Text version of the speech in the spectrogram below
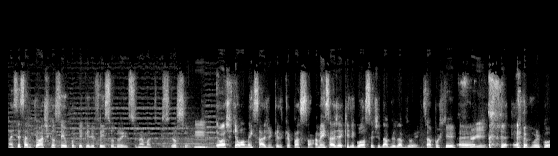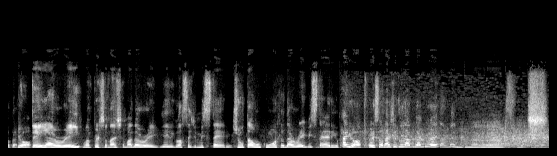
Mas você sabe que eu acho que eu sei o porquê que ele fez tudo isso, né, Matheus? Eu sei. Hum. Eu acho que é uma mensagem que ele quer passar. A mensagem é que ele gosta de WWE. Sabe por quê? É, Por quê? é por conta. que, ó, tem a Ray, uma personagem chamada Ray. E ele gosta de mistério. Junta um com o outro da Ray Mistério. Aí, ó, personagem do WWE, tá vendo? Nossa.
